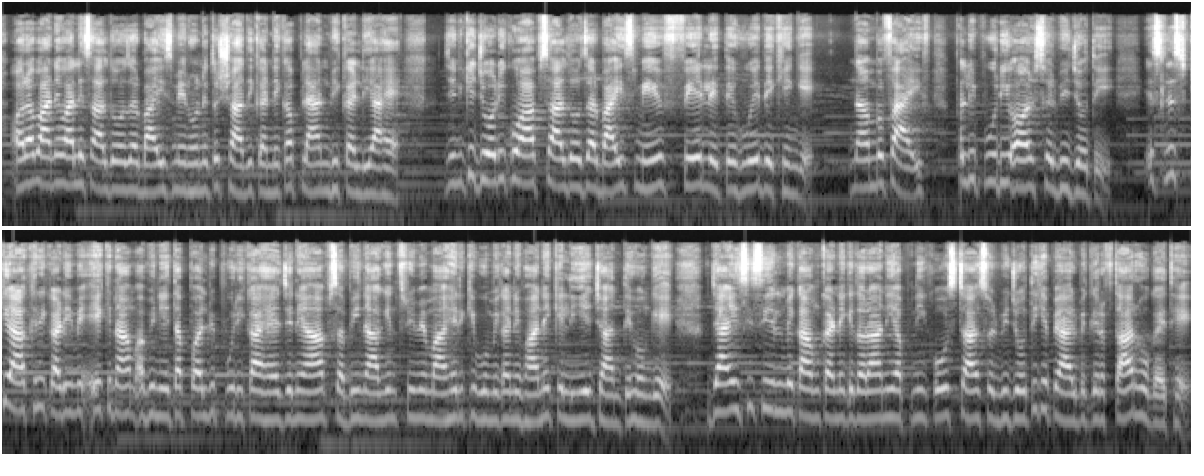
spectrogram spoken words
और अब आने वाले साल 2022 में इन्होंने तो शादी करने का प्लान भी कर लिया है, जिनकी जोड़ी को आप साल 2022 में फेर लेते हुए देखेंगे। नंबर फाइव, पल्लवी पुरी और सुरभि ज्योति। इस लिस्ट की आखिरी कड़ी में एक नाम अभिनेता पल्लवी पुरी का है, जिन्हें आप सभी नागिन थ्री में माहिर की भूमिका निभाने के लिए जानते होंगे। जहाँ इसी सीरियल में काम करने के दौरान ये अपनी को स्टार सुरभि ज्योति के प्यार में गिरफ़्तार हो गए थे।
